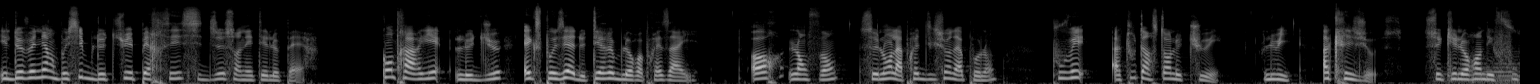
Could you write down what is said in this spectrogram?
Il devenait impossible de tuer Persée si Zeus en était le père. Contrarié, le dieu exposé à de terribles représailles. Or, l'enfant, selon la prédiction d'Apollon, pouvait à tout instant le tuer, lui, Acrisios, ce qui le rendait fou.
